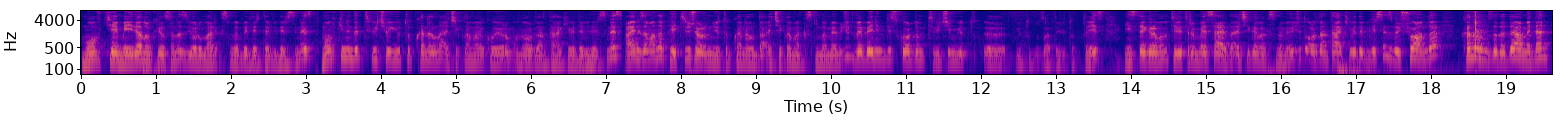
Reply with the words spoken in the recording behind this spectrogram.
Movki'ye meydan okuyorsanız yorumlar kısmında belirtebilirsiniz. Movki'nin de Twitch ve YouTube kanalını açıklamaya koyuyorum. Onu oradan takip edebilirsiniz. Aynı zamanda Petrishor'un YouTube kanalı da açıklama kısmında mevcut ve benim Discord'um, Twitch'im, YouTube, e, YouTube zaten YouTube'dayız. Instagram'ım, Twitter'ım vesaire de açıklama kısmında mevcut. Oradan takip edebilirsiniz ve şu anda kanalımızda da devam eden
